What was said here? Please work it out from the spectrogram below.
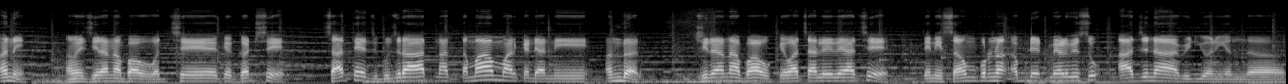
અને હવે જીરાના ભાવ વધશે કે ઘટશે સાથે જ ગુજરાતના તમામ માર્કેટની અંદર જીરાના ભાવ કેવા ચાલી રહ્યા છે તેની સંપૂર્ણ અપડેટ મેળવીશું આજના વિડીયોની અંદર.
